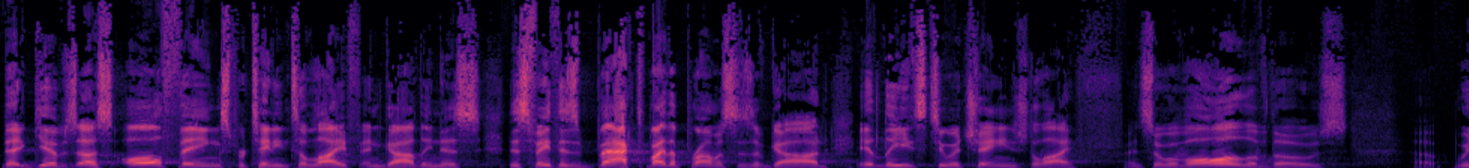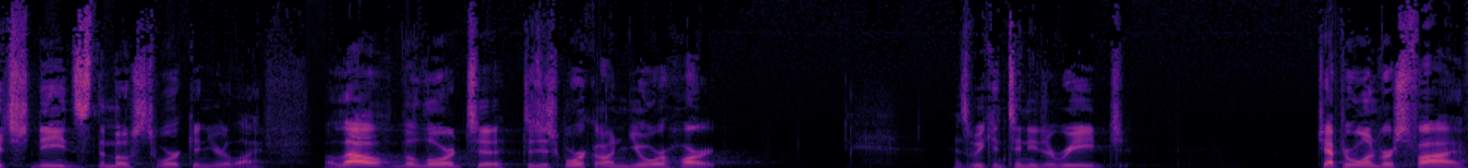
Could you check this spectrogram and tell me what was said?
that gives us all things pertaining to life and godliness. This faith is backed by the promises of God. It leads to a changed life. And so, of all of those, uh, which needs the most work in your life? Allow the Lord to, to just work on your heart as we continue to read. Chapter 1, verse 5.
